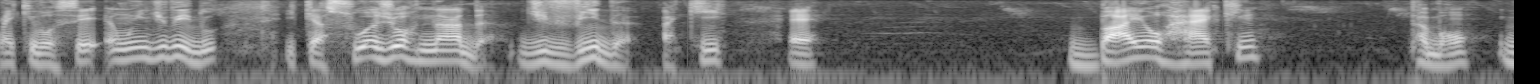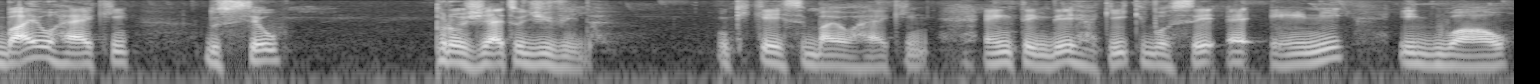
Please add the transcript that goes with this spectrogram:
é que você é um indivíduo e que a sua jornada de vida aqui é biohacking, tá bom? Biohacking do seu projeto de vida. O que é esse biohacking? É entender aqui que você é N igual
